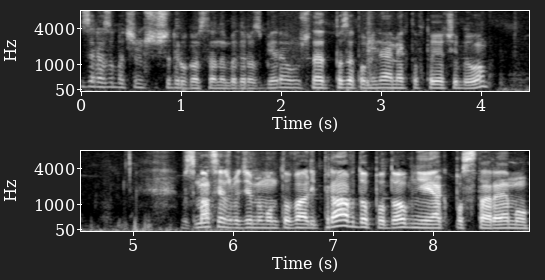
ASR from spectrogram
Zaraz zobaczymy, czy jeszcze drugą stronę będę rozbierał. Już nawet pozapominałem, jak to w Toyocie było. Wzmacniacz będziemy montowali prawdopodobnie jak po staremu,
